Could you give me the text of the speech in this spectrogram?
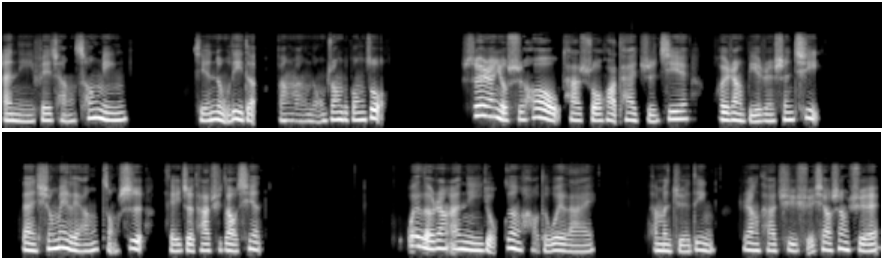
安妮非常聪明，且努力的帮忙农庄的工作。虽然有时候她说话太直接，会让别人生气，但兄妹俩总是陪着她去道歉。为了让安妮有更好的未来，他们决定让她去学校上学。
